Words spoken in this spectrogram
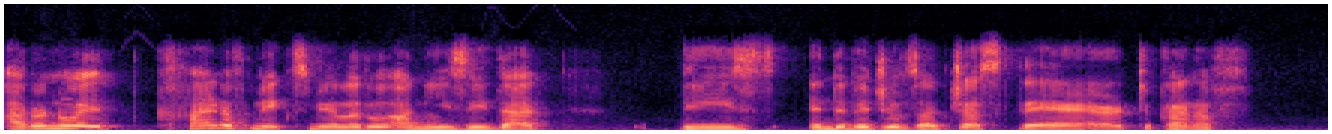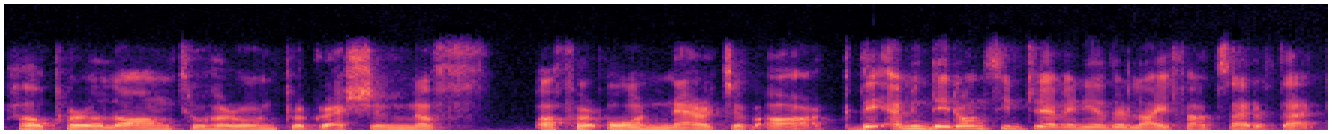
I don't know. It kind of makes me a little uneasy that these individuals are just there to kind of help her along through her own progression of of her own narrative arc. They, I mean, they don't seem to have any other life outside of that.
